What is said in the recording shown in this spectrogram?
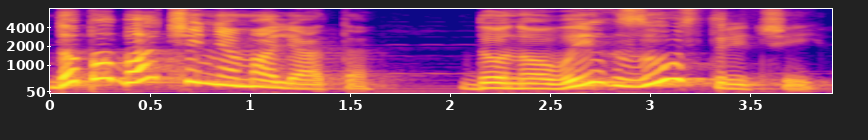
До побачення, малята! До нових зустрічей!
